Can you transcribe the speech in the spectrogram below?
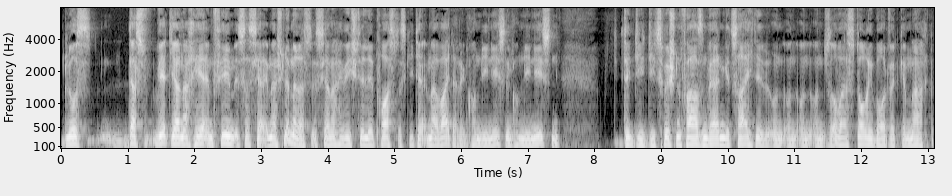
Bloß, das wird ja nachher im Film, ist das ja immer schlimmer. Das ist ja nachher wie stille Post. Das geht ja immer weiter. Dann kommen die nächsten, dann kommen die nächsten. Die, die, die Zwischenphasen werden gezeichnet und, und, und, und sowas. Storyboard wird gemacht.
